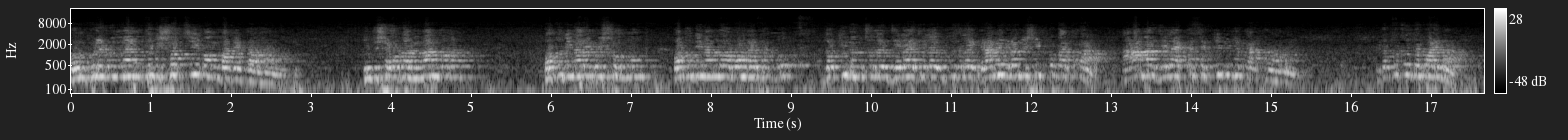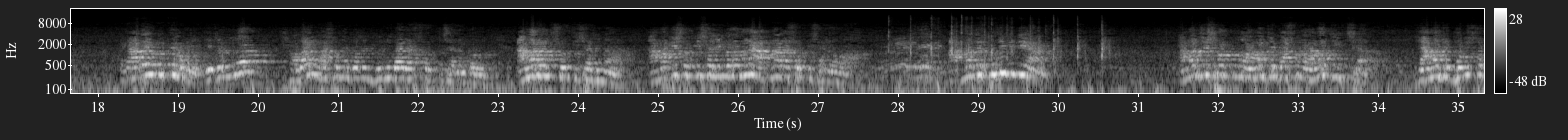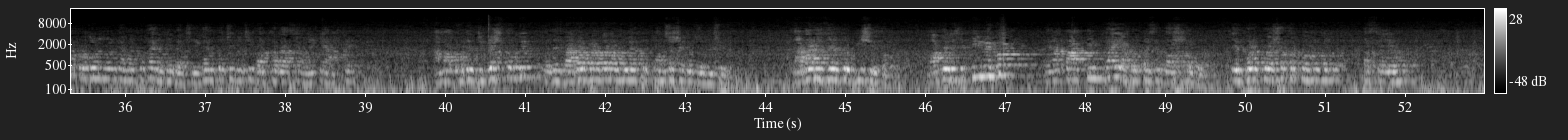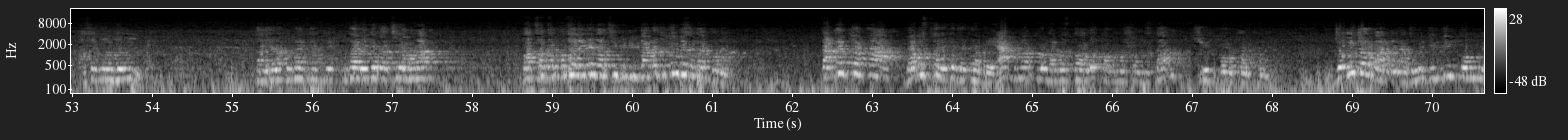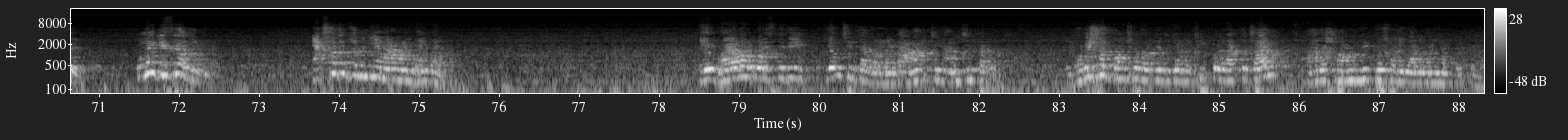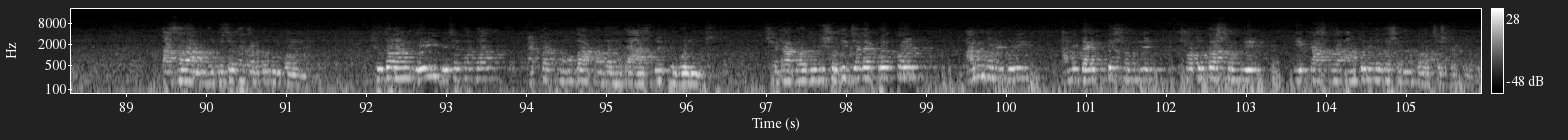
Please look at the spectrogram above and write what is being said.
রংপুরের উন্নয়ন থেকে সবচেয়ে কম বাজেট দেওয়া হয় আমাকে। কিন্তু সেটা তো আমি মানব না। কতদিন আর বৈষম্য? কতদিন আমরা অবহেলায় থাকব? দক্ষিণ অঞ্চলের জেলায় জেলায়, উপজেলায়, গ্রামে গ্রামে শিল্প কারখানা। আর আমার জেলায় একটা সেফটিভিনের কারখানা নেই। এটা তো চলতে পারে না। এটা আদায় করতে হবে। এজন্য সবাই ভাষণে বলেন দুর্নীবাইরা শক্তিশালী করুন। আমার শক্তিশালী না। আমাকে শক্তিশালী করা মানে আপনারা শক্তিশালী হওয়া। আপনাদের প্রতিনিধি আন আমার যে স্বপ্ন, আমার যে বাসনা, আমার যে ইচ্ছা, যে আমাদের ভবিষ্যৎ প্রজন্মকে আমরা কোথায় রেখে যাচ্ছি, এখানে কচি কচি বাচ্চারা আছে, অনেকে আসছে আমার ওদের জিজ্ঞাসা করবে ওদের বাবার বাবারা বলে হয়তো পঞ্চাশ একর জমি ছিল। হচ্ছে হয়তো বিশ একর, বাপের হচ্ছে তিন একর, এরা তার তিন ভাই এখন পাইছে দশ একর। এরপরে কয় শতক কমে গেল পাঁচটা এরকম আছে কোনো জমি? তাহলে এরা কোথায় থাকবে? কোথায় রেখে যাচ্ছি আমরা? বাচ্চাদের কোথায় রেখে যাচ্ছি পৃথিবীতে? আমরা তো কেউ বেঁচে থাকব না। তাদের তো একটা ব্যবস্থা রেখে যেতে হবে। একমাত্র ব্যবস্থা হলো কর্মসংস্থান, শিল্প কারখানা। জমি তো আর বাড়বে না, জমি দিন দিন কমবে। কমে গেছে অলরেডি একশো জমি নিয়ে মারামারি, ভাই ভাই। এই ভয়াবহ পরিস্থিতি কেউ চিন্তা করে না, এটা আমাকে চিন্তা আমি চিন্তা করি। ভবিষ্যৎ বংশধরকে যদি আমরা ঠিক করে রাখতে চাই তাহলে সমৃদ্ধ শরীর আনুমানিক করতে হবে। তাছাড়া আমাদের বেঁচে থাকার কোনো উপায় নেই। সুতরাং এই বেঁচে থাকার একটা ক্ষমতা আপনাদের হাতে আসবে ফেব্রুয়ারি মাসে। সেটা আপনারা যদি সঠিক জায়গায় প্রয়োগ করেন, আমি মনে করি আমি দায়িত্বের সঙ্গে, সততার সঙ্গে এই কাজটা আন্তরিকতার সঙ্গে করার চেষ্টা করব।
